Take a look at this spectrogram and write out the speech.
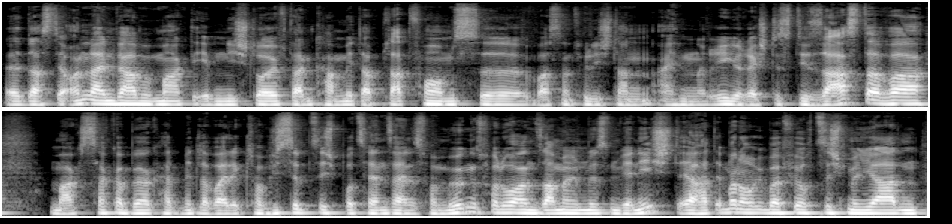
äh, dass der Online-Werbemarkt eben nicht läuft. Dann kam Meta Platforms, äh, was natürlich dann ein regelrechtes Desaster war. Mark Zuckerberg hat mittlerweile, glaube ich, 70 Prozent seines Vermögens verloren. Sammeln müssen wir nicht. Er hat immer noch über 40 Milliarden,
